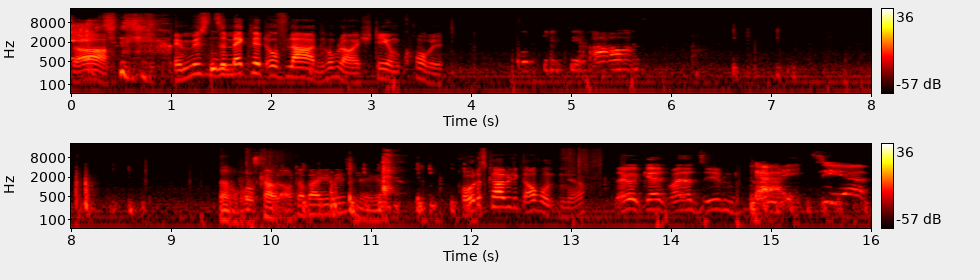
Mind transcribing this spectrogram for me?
So. Wir müssen sie Magnet aufladen. Hoppla, ich stehe um Kurbel. Wo fliegt sie raus? Ein rotes Kabel auch dabei gewesen? Nee, gell? Rotes Kabel liegt auch unten, ja? Sehr gut, Cash, weiterziehen. Ja, ich ziehe.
